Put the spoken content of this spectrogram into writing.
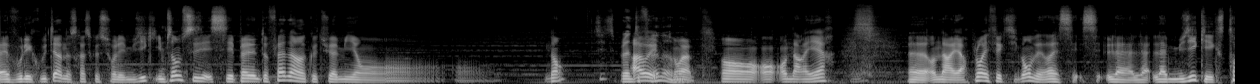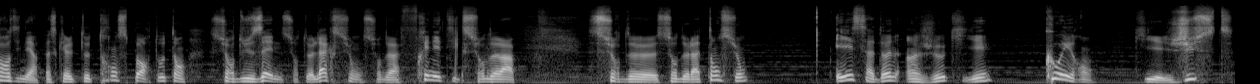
bah, vous l'écoutez, hein, ne serait-ce que sur les musiques. Il me semble que c'est- Planet of Lana hein, que tu as mis en, en- non? Si, c'est Planet ah of ouais, Lana, voilà. en, en- en arrière. Euh, en arrière-plan, effectivement, mais ouais, la musique est extraordinaire parce qu'elle te transporte autant sur du zen, sur de l'action, sur de la frénétique, sur de la, sur de, sur de la tension. Et ça donne un jeu qui est cohérent, qui est juste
